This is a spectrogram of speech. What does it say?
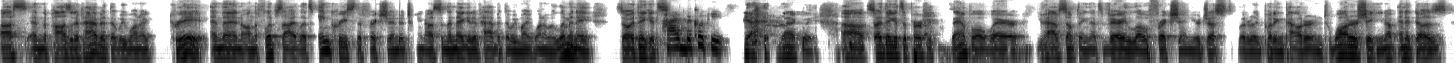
us and the positive habit that we want to create. And then on the flip side let's increase the friction between us and the negative habit that we might want to eliminate. So i think it's hide the cookies. Yeah exactly. Uh, so i think it's a perfect example where you have something that's very low friction. You're just literally putting powder into water shaking it up and it does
